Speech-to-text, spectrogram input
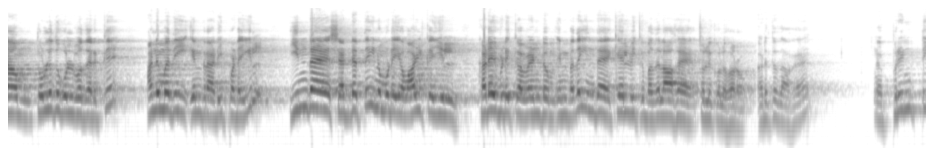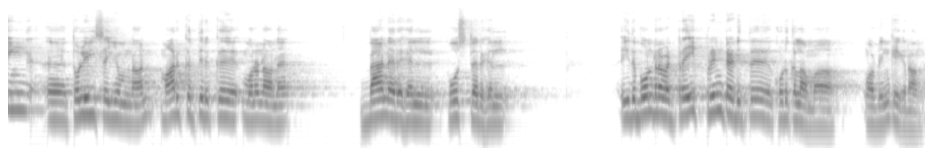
நாம் தொழுது கொள்வதற்கு அனுமதி என்ற அடிப்படையில் இந்த சட்டத்தை நம்முடைய வாழ்க்கையில் கடைபிடிக்க வேண்டும் என்பதை இந்த கேள்விக்கு பதிலாக சொல்லிக் கொள்கிறோம். அடுத்ததாக பிரிண்டிங் தொழில் செய்யும் நான் மார்க்கத்திற்கு முரணான பேனர்கள் போஸ்டர்கள் இது போன்றவற்றை பிரிண்ட் அடித்து கொடுக்கலாமா அப்படின்னு கேட்குறாங்க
